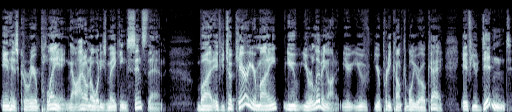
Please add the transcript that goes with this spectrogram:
in his career playing. Now I don't know what he's making since then. But if you took care of your money, you you're living on it. You you you're pretty comfortable. You're okay. If you didn't,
